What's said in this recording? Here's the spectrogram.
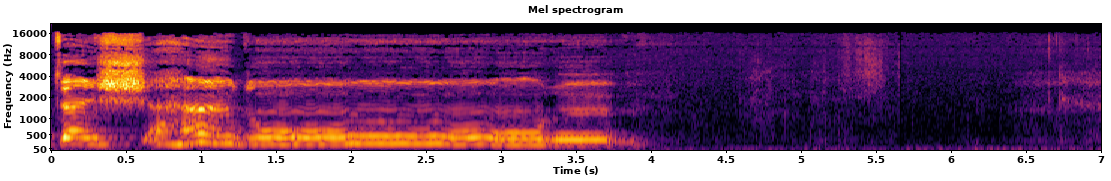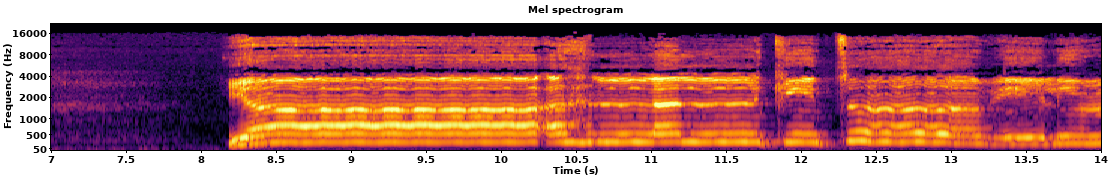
تشهدون. يا أهل الكتاب لم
